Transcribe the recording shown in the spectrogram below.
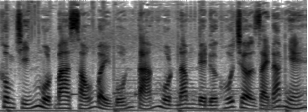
0913674815 để được hỗ trợ giải đáp nhé.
